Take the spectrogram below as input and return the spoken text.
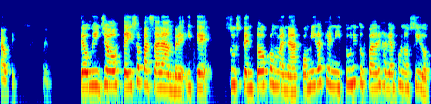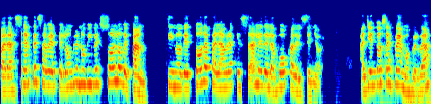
Ah, ok. Bueno. Te humilló, te hizo pasar hambre y te sustentó con maná, comida que ni tú ni tus padres habían conocido, para hacerte saber que el hombre no vive solo de pan, sino de toda palabra que sale de la boca del Señor. Allí entonces vemos, ¿verdad?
